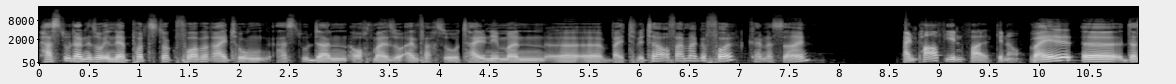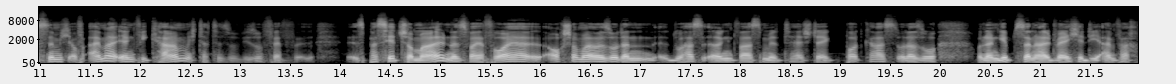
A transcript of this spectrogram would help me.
Hast du dann so in der Podstock-Vorbereitung, hast du dann auch mal so einfach so Teilnehmern äh, äh, bei Twitter auf einmal gefolgt? Kann das sein? Ein paar auf jeden Fall, genau. Weil äh, das nämlich auf einmal irgendwie kam, ich dachte so, wieso, ver- es passiert schon mal, das war ja vorher auch schon mal so, dann äh, du hast irgendwas mit Hashtag Podcast oder so und dann gibt es dann halt welche, die einfach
